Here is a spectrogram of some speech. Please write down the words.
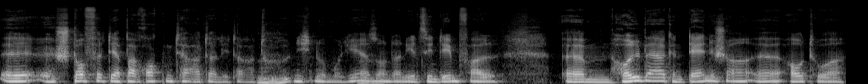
äh, Stoffe der barocken Theaterliteratur. Mhm. Nicht nur Molière, sondern jetzt in dem Fall ähm, Holberg, ein dänischer äh, Autor,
